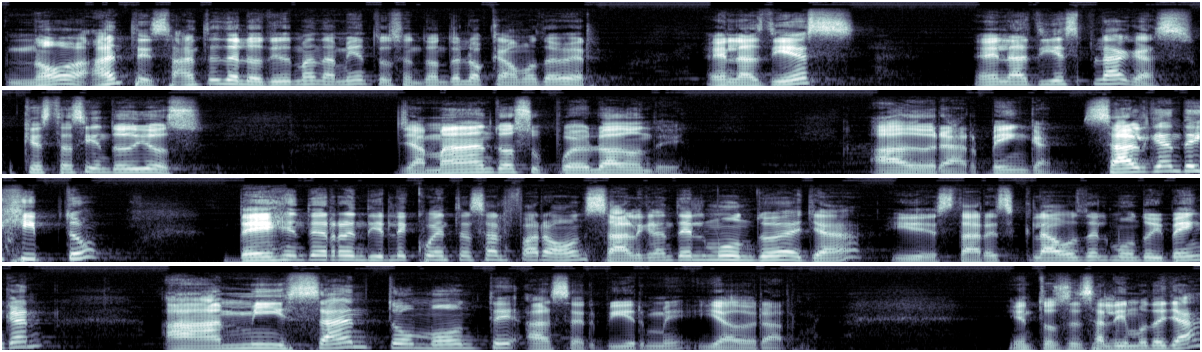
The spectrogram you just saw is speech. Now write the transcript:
No, antes, antes de los diez mandamientos. ¿En dónde lo acabamos de ver? En las diez, en las diez plagas. ¿Qué está haciendo Dios? Llamando a su pueblo a dónde? Adorar. Vengan, salgan de Egipto, dejen de rendirle cuentas al faraón, salgan del mundo de allá y de estar esclavos del mundo y vengan a mi santo monte a servirme y adorarme. Y entonces salimos de allá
